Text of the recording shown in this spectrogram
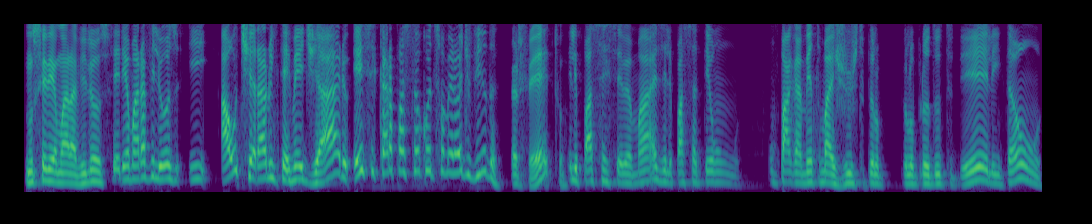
Não seria maravilhoso? Seria maravilhoso. E ao tirar o intermediário, esse cara passa a ter uma condição melhor de vida. Perfeito. Ele passa a receber mais, ele passa a ter um um pagamento mais justo pelo, pelo produto dele. Então,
